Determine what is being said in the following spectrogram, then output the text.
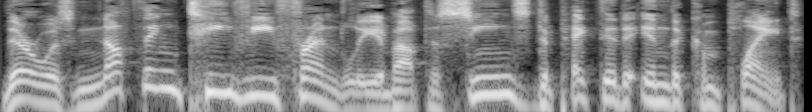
There was nothing TV friendly about the scenes depicted in the complaint.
